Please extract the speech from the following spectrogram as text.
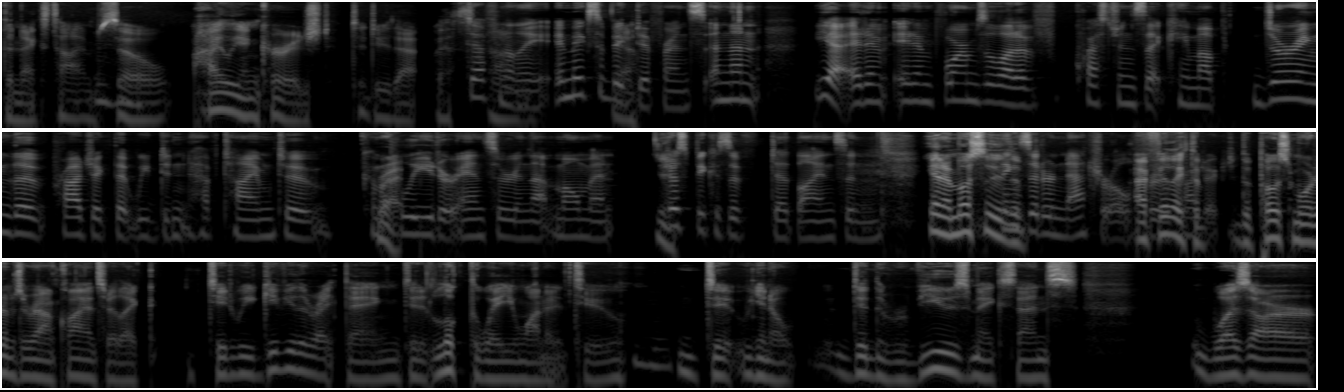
the next time. Mhm. So, highly encouraged to do that with um, Definitely. it makes a big yeah. difference. And then, yeah, it, it informs a lot of questions that came up during the project that we didn't have time to complete or answer in that moment Yeah. just because of deadlines and yeah, and mostly things the, that are natural. I feel like the, project. the postmortems around clients are like, did we give you the right thing? Did it look the way you wanted it to? Mhm. did you know did the reviews make sense was our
